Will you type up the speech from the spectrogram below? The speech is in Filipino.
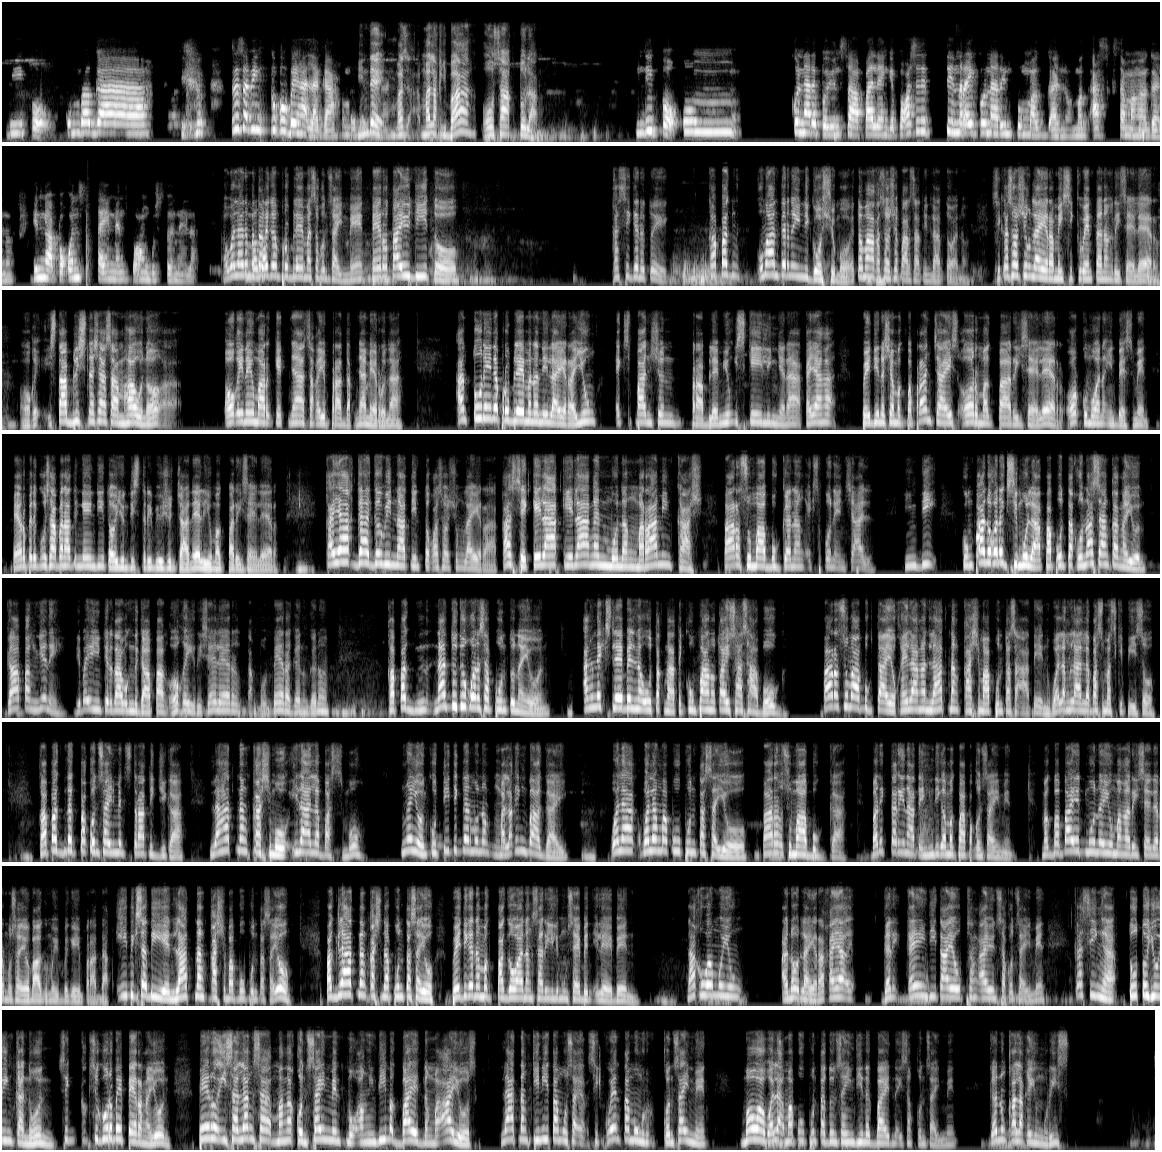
Di po. Kumbaga, sasabihin ko po ba yung halaga? Kumbaga Hindi, ganun. mas malaki ba o sakto lang? Hindi po. Kung kunwari po yun sa palengke po kasi tinry ko na rin po mag ano mag-ask sa mga gano. Yun nga po consignment po ang gusto nila. Ah, wala naman Kumbaga- talagang problema sa consignment. Pero tayo dito, kasi ganito eh, kapag umaandar na yung negosyo mo, ito mga kasosyo para sa atin lahat to, ano? Si kasosyong Lyra may 50 ng reseller. Okay? Established na siya somehow, no? Ah, okay na yung market niya, saka yung product niya, meron na. Ang tunay na problema na ni Lyra, yung expansion problem, yung scaling niya na. Kaya nga, pwede na siya magpa-franchise or magpa-reseller or kumuha ng investment. Pero pinag-uusapan natin ngayon dito, yung distribution channel, yung magpa-reseller. Kaya gagawin natin to kasosyong Lyra kasi kaila- kailangan mo ng maraming cash para sumabog ka ng exponential. Hindi, kung paano ka nagsimula, papunta kung nasaan ka ngayon, gapang yan eh. Di ba yun yung tinatawag na gapang? Okay, reseller, takbong pera, ganun, ganun. Kapag nandudo ka na sa punto na yon, ang next level na utak natin kung paano tayo sasabog. Para sumabog tayo, kailangan lahat ng cash mapunta sa atin. Walang lalabas maski piso. Kapag nagpa-consignment strategy ka, lahat ng cash mo, ilalabas mo. Ngayon, kung titignan mo ng malaking bagay, wala walang mapupunta sa iyo para sumabog ka. Balik rin natin, hindi ka magpapa-consignment. Magbabayad muna yung mga reseller mo sa iyo bago mo ibigay yung product. Ibig sabihin, lahat ng cash mapupunta sa iyo. Pag lahat ng cash napunta sa iyo, pwede ka na magpagawa ng sarili mong 7-Eleven. Nakuha mo yung ano, Lyra, kaya gali, kaya hindi tayo sang-ayon sa consignment. Kasi nga, tutuyuin ka nun. Sig- siguro may pera ngayon. Pero isa lang sa mga consignment mo ang hindi magbayad ng maayos, lahat ng kinita mo sa 50 mong consignment, mawawala, mapupunta dun sa hindi nagbayad na isang consignment. Ganong kalaki yung risk.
